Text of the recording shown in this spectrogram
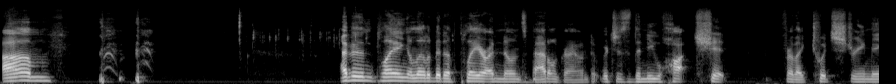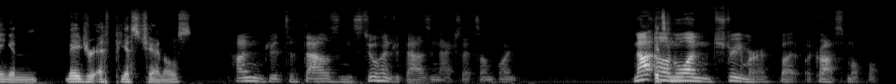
Um, I've been playing a little bit of Player Unknown's Battleground, which is the new hot shit for like Twitch streaming and major FPS channels. Hundreds of thousands, two hundred thousand actually at some point. Not It's- on one streamer, but across multiple.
